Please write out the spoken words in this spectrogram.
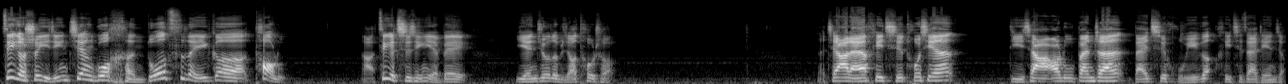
这个是已经见过很多次的一个套路。啊，这个棋形也被研究的比较透彻。那接下来黑棋脱先，底下二路搬粘，白棋虎一个，黑棋再点角。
